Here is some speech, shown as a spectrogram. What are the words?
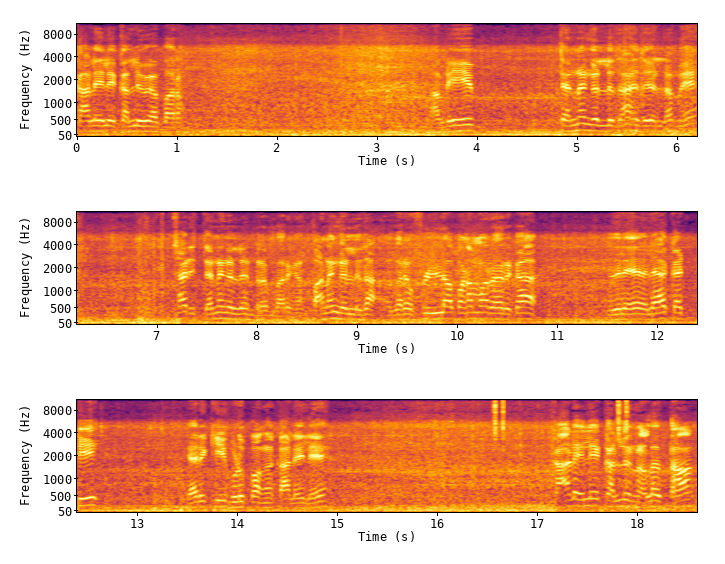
காலையிலே கல் வியாபாரம். அப்படியே தென்னங்கல் தான் இது எல்லாமே. சாரி தென்னங்கல்லுன்ற பாருங்க பனங்கல் தான். வேறு ஃபுல்லாக பனைமரம் இருக்கா? இதில் இதில் கட்டி இறக்கி கொடுப்பாங்க காலையிலே. காலையிலே கல் நல்லது தான்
